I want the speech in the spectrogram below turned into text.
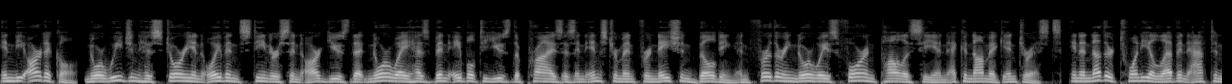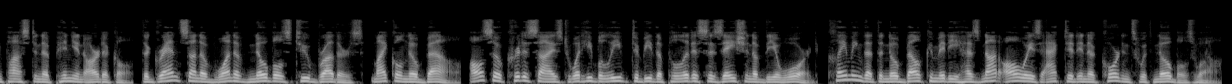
In the article, Norwegian historian Øyvind Stenersen argues that Norway has been able to use the prize as an instrument for nation building and furthering Norway's foreign policy and economic interests. In another 2011 Aftenposten opinion article, the grandson of one of Nobel's two brothers, Michael Nobel, also criticized what he believed to be the politicization of the award, claiming that the Nobel Committee has not always acted in accordance with Nobel's will.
